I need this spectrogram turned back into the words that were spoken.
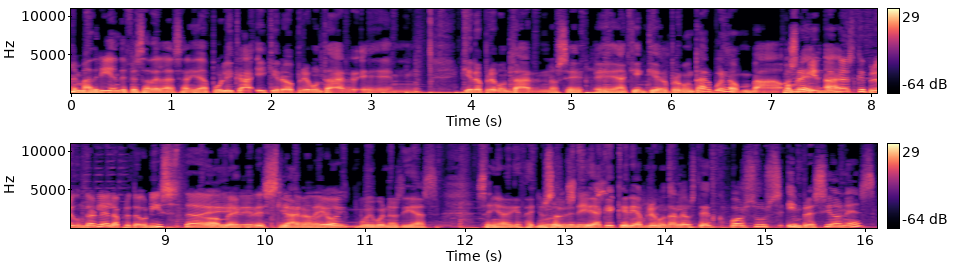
en Madrid en defensa de la sanidad pública y quiero preguntar, eh, quiero preguntar, no sé, eh, a quién quiero preguntar. Bueno, Pues hombre, a quien a- tengas que preguntarle a la protagonista de, Hombre, de este claro, de eh, hoy. Muy buenos días, señora Díaz Ayuso. Decía días. que quería preguntarle a usted por sus impresiones,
